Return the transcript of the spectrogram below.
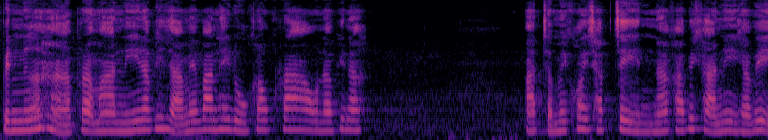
เป็นเนื้อหาประมาณนี้นะพี่จ๋าแม่บ้านให้ดูคร่าว ๆ นะพี่นะ อาจจะไม่ค่อยชัดเจนนะคะพี่ขานี่ค่ะพี่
